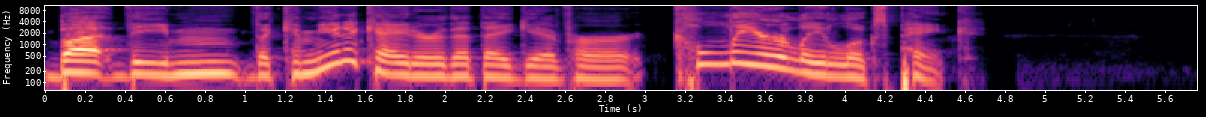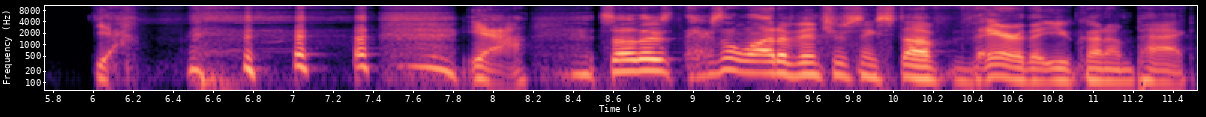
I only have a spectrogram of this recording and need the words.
But the the communicator that they give her clearly looks pink. yeah. Yeah. So there's there's a lot of interesting stuff there that you can unpack.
